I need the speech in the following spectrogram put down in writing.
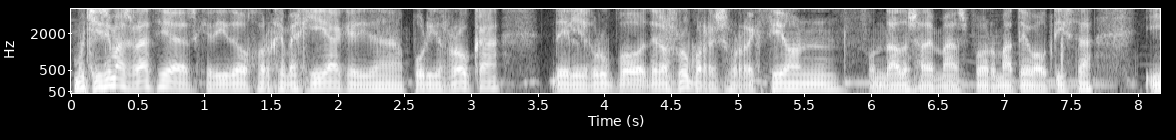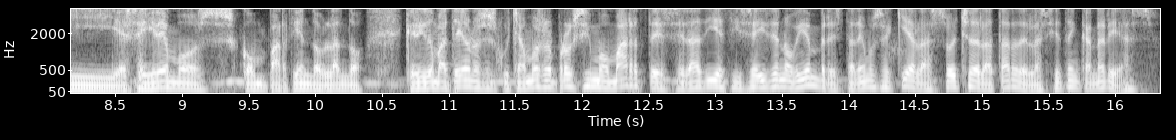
Muchísimas gracias, querido Jorge Mejía, querida Puri Roca, del grupo, de los grupos Resurrección, fundados además por Mateo Bautista, y seguiremos compartiendo, hablando. Querido Mateo, nos escuchamos el próximo martes, será 16 de noviembre, estaremos aquí a las 8 de la tarde, las 7 en Canarias.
